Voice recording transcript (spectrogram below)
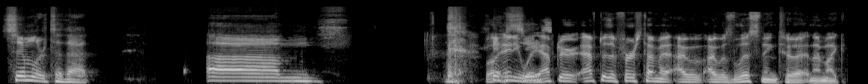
similar to that. Um Well, anyway, after after the first time I, I I was listening to it, and I'm like,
